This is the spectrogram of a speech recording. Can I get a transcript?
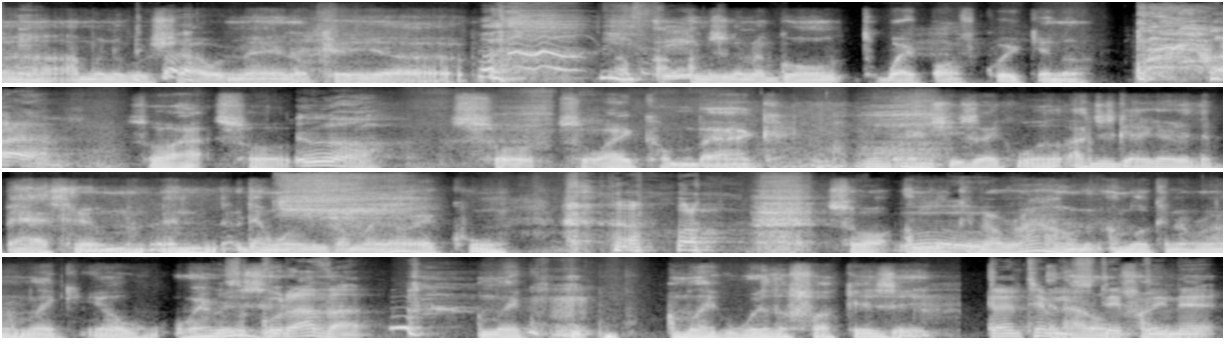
uh, i'm gonna go shower man okay uh I'm. I'm just gonna go to wipe off quick you know so i so Ugh. So so I come back and she's like, Well, I just gotta go to the bathroom and then we'll leave. I'm like, all right, cool. so I'm looking around. I'm looking around. I'm like, yo, where is it? I'm like, I'm like, where the fuck is it? Don't tell me you stepped find in it.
